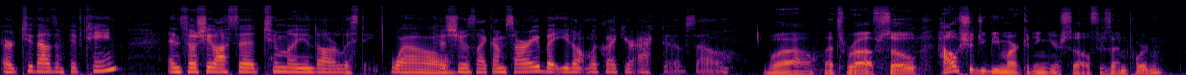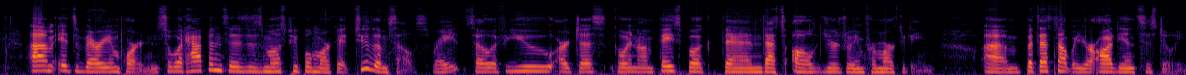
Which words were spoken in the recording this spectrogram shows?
or 2015. And so she lost a $2 million listing. Wow. Because she was like, I'm sorry, but you don't look like you're active. So. Wow, that's rough. So, how should you be marketing yourself? Is that important? Um, it's very important. So what happens is, is most people market to themselves, right? So if you are just going on Facebook, then that's all you're doing for marketing. Um, but that's not what your audience is doing.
